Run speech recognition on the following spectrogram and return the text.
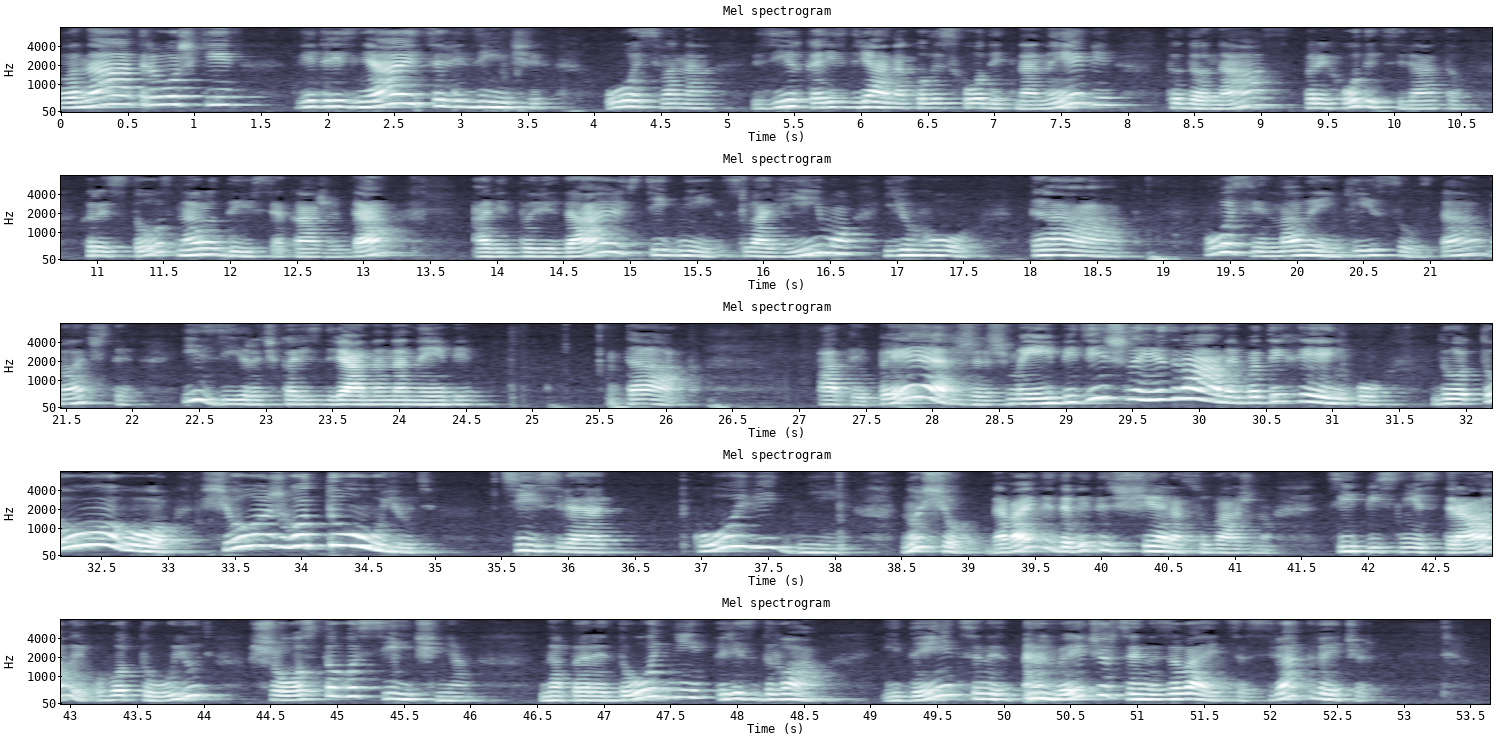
Вона трошки відрізняється від інших. Ось вона, зірка різдвяна, коли сходить на небі, то до нас приходить свято. Христос народився, кажуть, да? а відповідають в ті дні славімо Його. Так, ось він, маленький Ісус, да? бачите? І зірочка різдвяна на небі. Так. А тепер же ж ми і підійшли з вами потихеньку до того, що ж готують в ці святкові дні. Ну що, давайте дивитись ще раз уважно. Ці пісні страви готують 6 січня напередодні Різдва. І день це вечір це називається святвечір.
